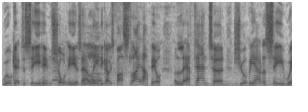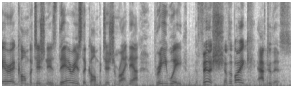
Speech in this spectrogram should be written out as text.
We'll get to see him shortly as our leader goes past slight uphill, a left-hand turn. She'll be able to see where her competition is. There is the competition right now. Bree Wee. The finish of the bike after this.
